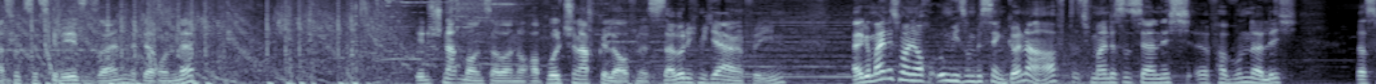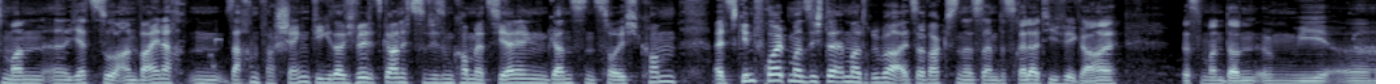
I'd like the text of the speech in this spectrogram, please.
Das wird es jetzt gewesen sein mit der Runde. Den schnappen wir uns aber noch, obwohl es schon abgelaufen ist. Da würde ich mich ärgern für ihn. Allgemein ist man ja auch irgendwie so ein bisschen gönnerhaft. Ich meine, das ist ja nicht äh, verwunderlich, dass man äh, jetzt so an Weihnachten Sachen verschenkt. Wie gesagt, ich will jetzt gar nicht zu diesem kommerziellen ganzen Zeug kommen. Als Kind freut man sich da immer drüber, als Erwachsener ist einem das relativ egal dass man dann irgendwie äh,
